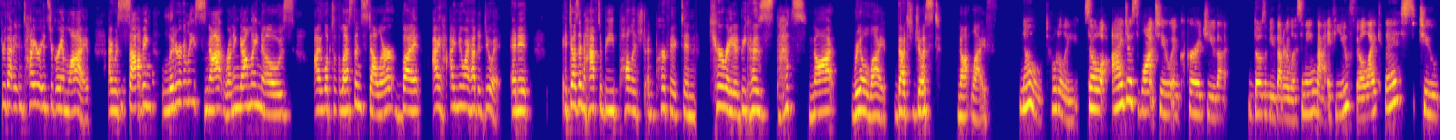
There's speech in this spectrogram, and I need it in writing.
through that entire Instagram live. I was sobbing, literally snot running down my nose. I looked less than stellar, but I I knew I had to do it. And it it doesn't have to be polished and perfect and curated because that's not real life. That's just not life. No, totally. So I just want to encourage you that those of you that are listening that if you feel like this to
